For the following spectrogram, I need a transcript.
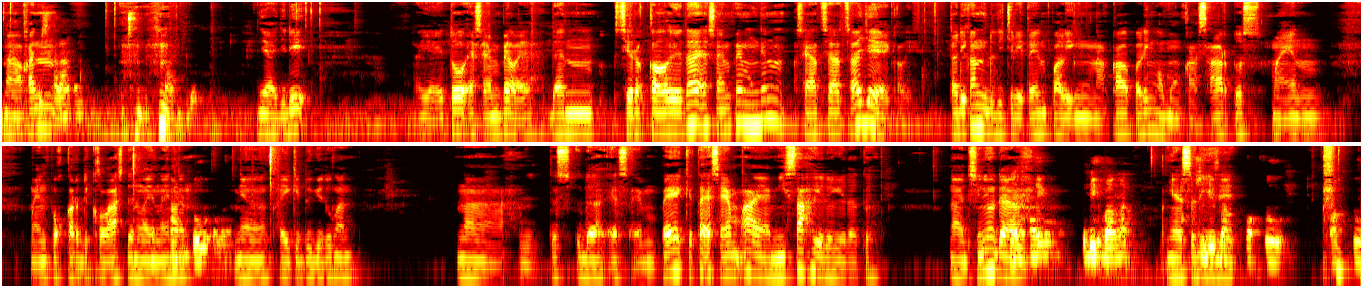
Nah, kan Terus sekarang ya jadi ya itu SMP lah ya. Dan circle kita SMP mungkin sehat-sehat saja ya kali. Tadi kan udah diceritain paling nakal paling ngomong kasar terus main main poker di kelas dan lain-lain kan. Ya kayak gitu-gitu kan. Nah, Hmm. terus udah SMP, kita SMA ya, misah gitu kita tuh. Nah, di sini udah aing sedih banget. Ya sedih sedih sih. banget waktu waktu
